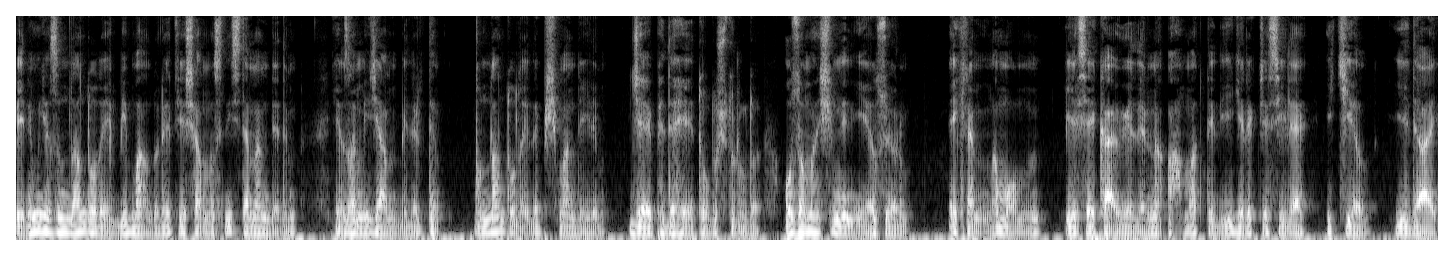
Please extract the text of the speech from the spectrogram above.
Benim yazımdan dolayı bir mağduriyet yaşanmasını istemem dedim. Yazamayacağımı belirttim. Bundan dolayı da pişman değilim. CHP'de heyet oluşturuldu. O zaman şimdi niye yazıyorum? Ekrem İmamoğlu'nun YSK üyelerine ahmak dediği gerekçesiyle 2 yıl, 7 ay,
